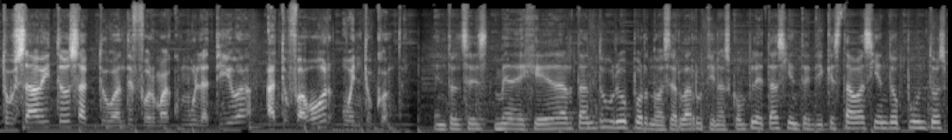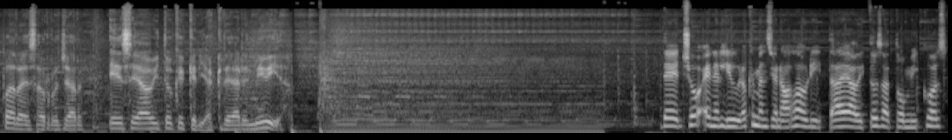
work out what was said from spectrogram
tus hábitos actúan de forma acumulativa a tu favor o en tu contra. Entonces me dejé de dar tan duro por no hacer las rutinas completas y entendí que estaba haciendo puntos para desarrollar ese hábito que quería crear en mi vida. De hecho, en el libro que mencionabas ahorita de hábitos atómicos,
